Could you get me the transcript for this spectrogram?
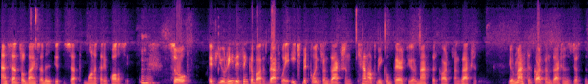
and central banks' ability to set monetary policy. Mm-hmm. So, if you really think about it that way, each Bitcoin transaction cannot be compared to your MasterCard transaction. Your MasterCard transaction is just a,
